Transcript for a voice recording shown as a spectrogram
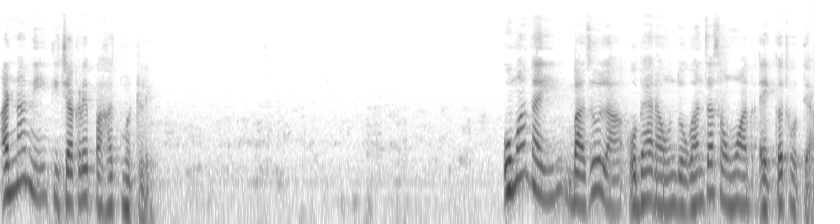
अण्णांनी तिच्याकडे पाहत म्हटले. उमाताई बाजूला उभ्या राहून दोघांचा संवाद ऐकत होत्या.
